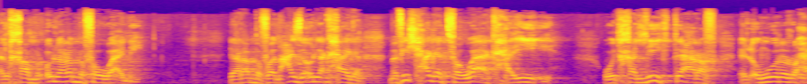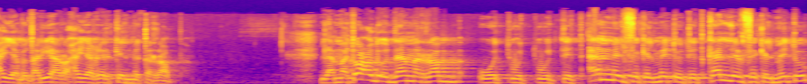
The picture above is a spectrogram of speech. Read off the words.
الخمر قول يا رب فوقني. يا رب فوق. أنا عايز أقول لك حاجة مفيش حاجة تفوقك حقيقي وتخليك تعرف الأمور الروحية بطريقة روحية غير كلمة الرب. لما تقعد قدام الرب وتتأمل في كلمته وتتكلم في كلمته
